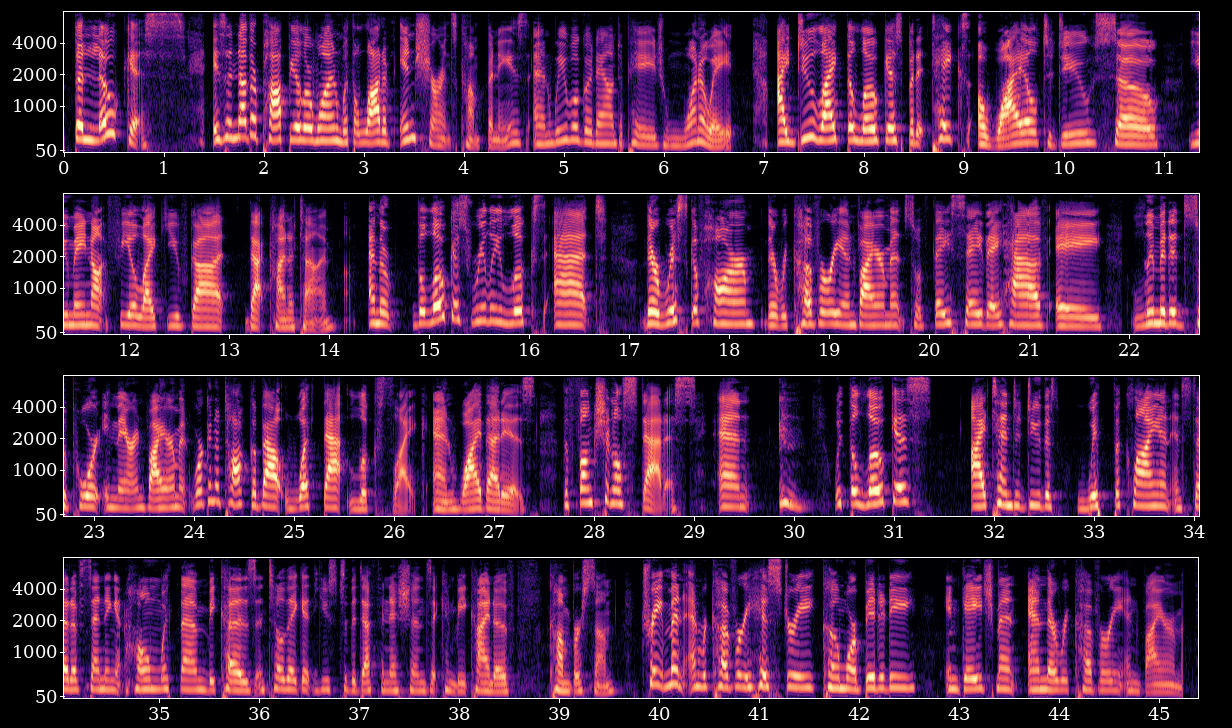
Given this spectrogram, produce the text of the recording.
The LOCUS is another popular one with a lot of insurance companies, and we will go down to page 108. I do like the LOCUS, but it takes a while to do, so you may not feel like you've got that kind of time. And the, the LOCUS really looks at their risk of harm, their recovery environment. So if they say they have a limited support in their environment, we're going to talk about what that looks like and why that is. The functional status. And with the LOCUS, I tend to do this with the client instead of sending it home with them because until they get used to the definitions, it can be kind of cumbersome. Treatment and recovery history, comorbidity, engagement, and their recovery environment.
